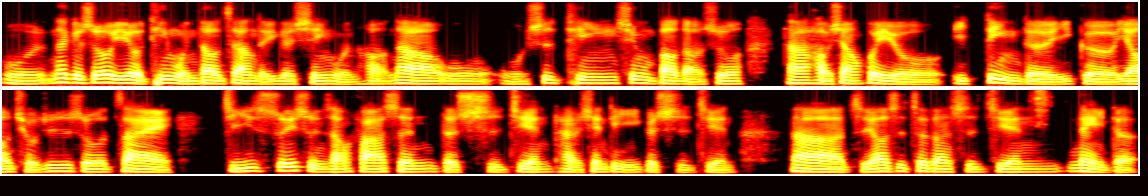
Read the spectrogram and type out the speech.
我那个时候也有听闻到这样的一个新闻哈，那我我是听新闻报道说，它好像会有一定的一个要求，就是说在脊髓损伤发生的时间，它有限定一个时间，那只要是这段时间内的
